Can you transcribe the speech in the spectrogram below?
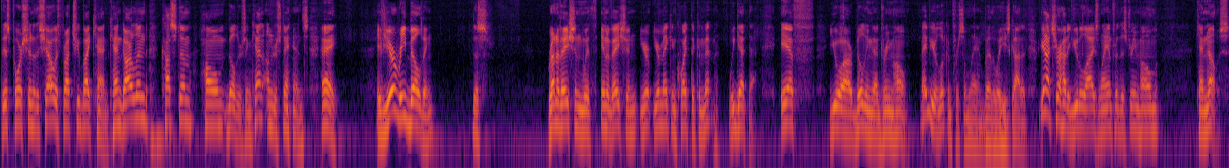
this portion of the show is brought to you by Ken. Ken Garland, Custom Home Builders. And Ken understands hey, if you're rebuilding this renovation with innovation, you're, you're making quite the commitment. We get that. If you are building that dream home, maybe you're looking for some land, by the way, he's got it. You're not sure how to utilize land for this dream home. Ken knows.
